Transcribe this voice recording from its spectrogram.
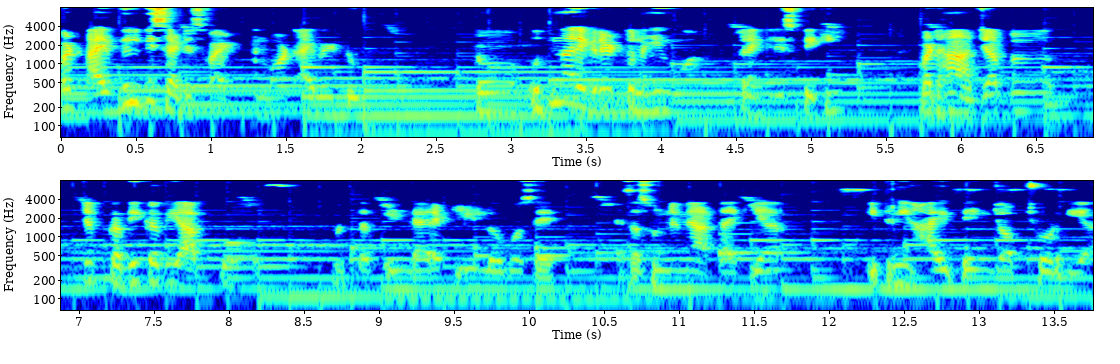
but I will be satisfied in what I will do तो उतना रिग्रेट तो नहीं हुआ फ्रेंकली स्पीकिंग बट हाँ जब जब कभी कभी आपको मतलब इनडायरेक्टली लोगों से ऐसा सुनने में आता है कि यार इतनी हाई पेइंग जॉब छोड़ दिया।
